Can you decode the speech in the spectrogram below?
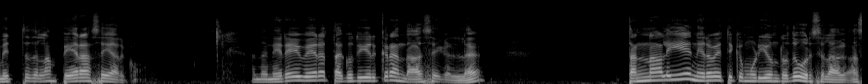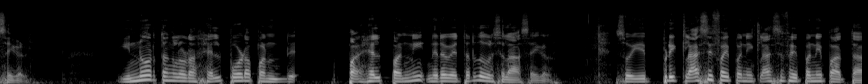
மித்ததெல்லாம் பேராசையாக இருக்கும். அந்த நிறைவேற தகுதி இருக்கிற அந்த ஆசைகளில் தன்னாலேயே நிறைவேற்றிக்க முடியுன்றது ஒரு சில ஆசைகள். இன்னொருத்தங்களோட ஹெல்ப்போட ப ஹெல்ப் பண்ணி நிறைவேற்றுறது ஒரு சில ஆசைகள். ஸோ இப்படி கிளாஸிஃபை பண்ணி கிளாஸிஃபை பண்ணி பார்த்தா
